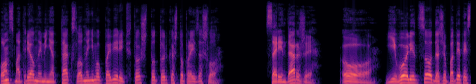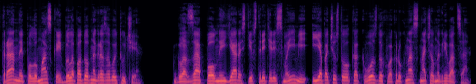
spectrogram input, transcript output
Он смотрел на меня так, словно не мог поверить в то, что только что произошло. Сариндар же... О, его лицо даже под этой странной полумаской было подобно грозовой туче. Глаза, полные ярости, встретились с моими, и я почувствовал, как воздух вокруг нас начал нагреваться.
